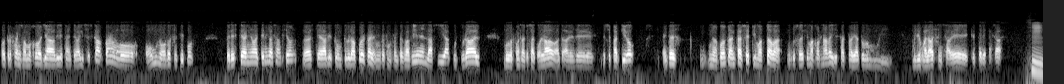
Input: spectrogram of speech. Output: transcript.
otros años a lo mejor ya directamente Valladolid se escapa o, o uno o dos equipos pero este año al tener la sanción, la verdad es que ha abierto un poco la puerta, hemos empezado bien, la CIA, Cultural, Burgos Contra que se ha colado a través de, ese partido, entonces nos podemos plantar séptima, octava, incluso décima jornada y está todavía todo muy, muy igualado sin saber qué puede pasar. Hmm.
